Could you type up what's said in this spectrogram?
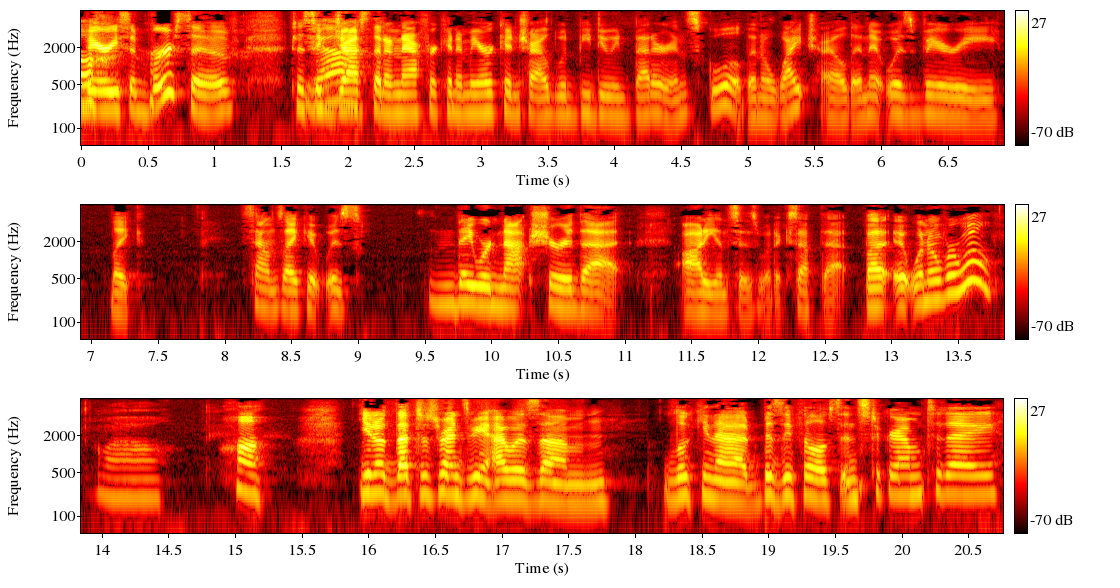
Oh. very subversive to Yeah. suggest that an African American child would be doing better in school than a white child. And it was very, like, sounds like it was they were not sure that audiences would accept that but it went over well Wow. Huh. You know, that just reminds me, I was um looking at Busy Phillips' Instagram today.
